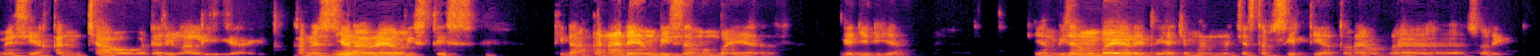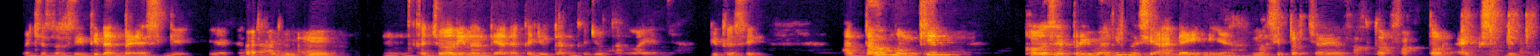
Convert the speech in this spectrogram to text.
Messi akan caw dari La Liga gitu. Karena secara yeah. realistis tidak akan ada yang bisa membayar gaji dia. Yang bisa membayar itu ya cuman Manchester City atau Real eh, sorry Manchester City dan PSG ya kan. PSG. Hmm, kecuali nanti ada kejutan-kejutan lainnya gitu sih atau mungkin kalau saya pribadi masih ada ini ya masih percaya faktor-faktor X gitu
